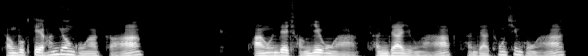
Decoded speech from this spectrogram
경북대 환경공학과, 광운대 전기공학, 전자융합, 전자통신공학,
